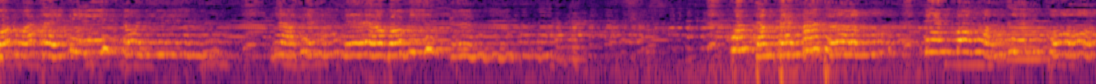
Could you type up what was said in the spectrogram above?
สวดหัวใจมีเท่านี้อยากเห็นแม่บ่มีเงินความจำเป็นมาถึงแม่นบ่หวนขึ้นคง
